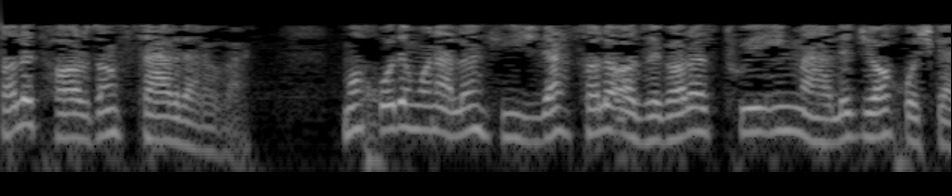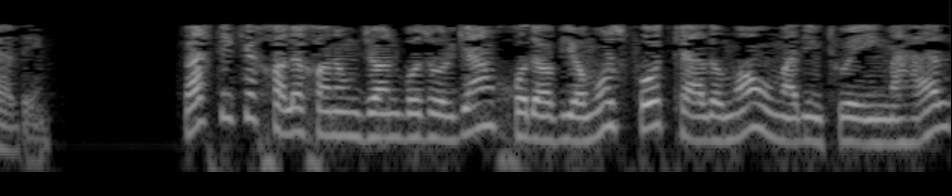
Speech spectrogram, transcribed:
سال تارزان سر درآورد. ما خودمون الان 18 سال آزگار از توی این محله جا خوش کردیم وقتی که خاله خانم جان بزرگم خدا بیامرز فوت کرد و ما اومدیم توی این محل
